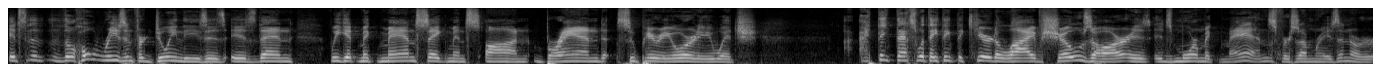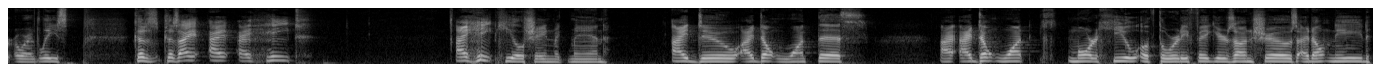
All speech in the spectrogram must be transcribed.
it's the the whole reason for doing these is is then we get McMahon segments on brand superiority, which I think that's what they think the cure to live shows are is is more McMahon's for some reason, or or at least because because I, I I hate I hate heel Shane McMahon. I do. I don't want this. I, I don't want more heel authority figures on shows. I don't need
